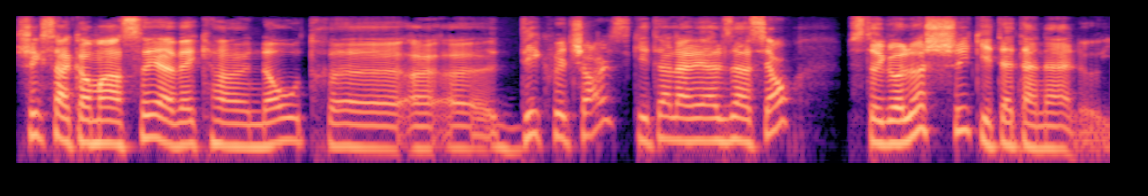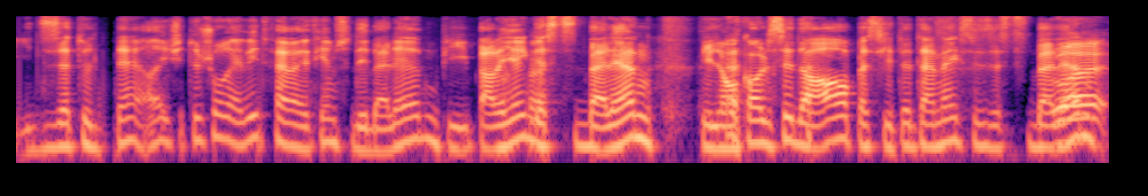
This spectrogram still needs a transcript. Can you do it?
sais que ça a commencé avec un autre, euh, Dick Richards, qui était à la réalisation. Ce gars-là, je sais qu'il était tannant. là. Il disait tout le temps Hey, J'ai toujours rêvé de faire un film sur des baleines. Puis il parlait rien que de petites baleines. Puis ils l'ont collé dehors parce qu'il était tannant avec ces petites baleines.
